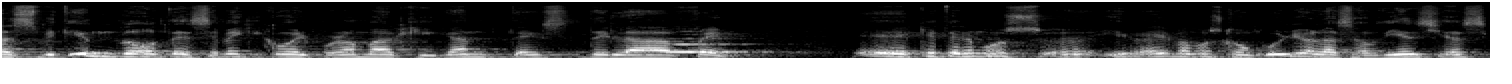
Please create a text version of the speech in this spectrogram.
transmitiendo desde México el programa Gigantes de la Fe. Eh, ¿Qué tenemos, eh, Israel? Vamos con Julio a las audiencias.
